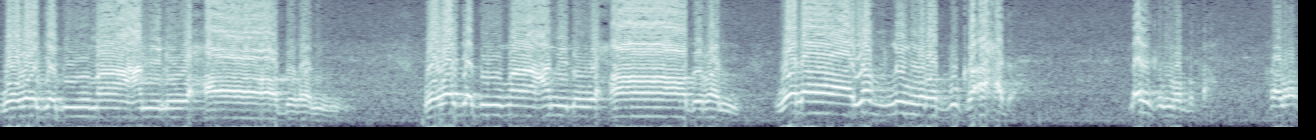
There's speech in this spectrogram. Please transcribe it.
ووجدوا ما عملوا حاضرا. ووجدوا ما عملوا حاضرا. ولا يظلم ربك أحدا. لا يظلم ربك أحد. خلاص.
